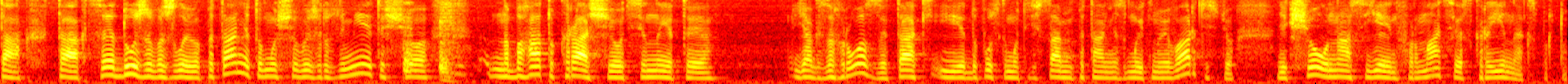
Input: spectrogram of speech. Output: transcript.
Так, так, це дуже важливе питання, тому що ви ж розумієте, що набагато краще оцінити як загрози, так і, допустимо, ті самі питання з митною вартістю, якщо у нас є інформація з країн експорту,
